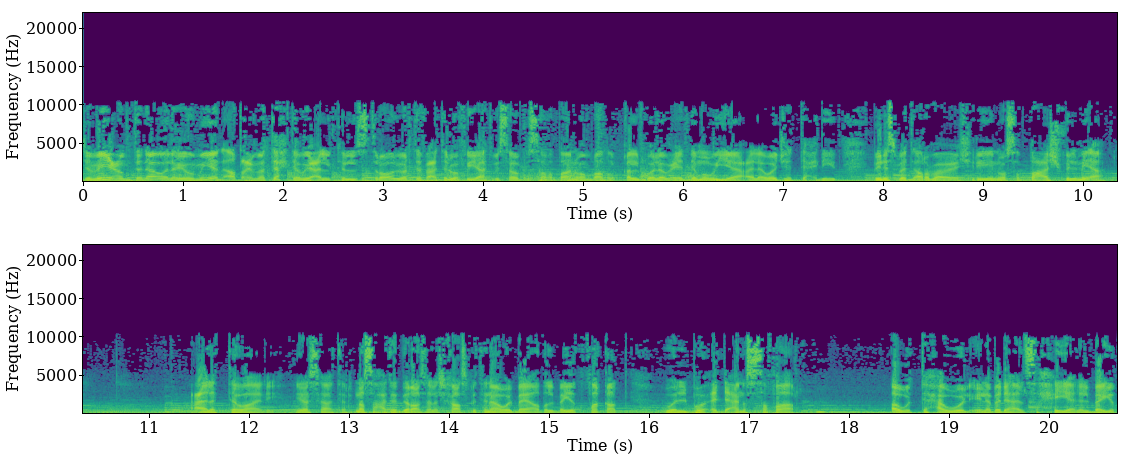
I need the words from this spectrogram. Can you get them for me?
جميعهم تناولوا يوميا أطعمة تحتوي على الكوليسترول وارتفعت الوفيات بسبب السرطان وأمراض القلب والأوعية الدموية على وجه التحديد بنسبة 24 و16% على التوالي. يا ساتر! نصحت الدراسة الأشخاص بتناول بياض البيض فقط والبعد عن الصفار. أو التحول إلى بدائل صحية للبيض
